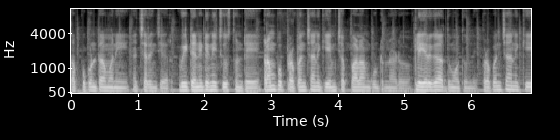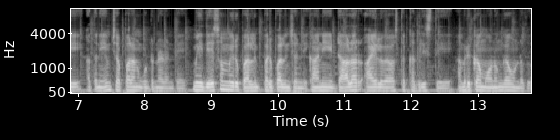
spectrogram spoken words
తప్పుకుంటామని హెచ్చరించారు. వీటన్నిటినీ చూస్తుంటే ట్రంప్ ప్రపంచానికి ఏం చెప్పాలనుకుంటున్నాడో క్లియర్గా అర్థమవుతుంది. ప్రపంచానికి అతను ఏం చెప్పాలనుకుంటున్నాడంటే మీ దేశం మీరు పరిపాలించండి కానీ డాలర్ ఆయిల్ వ్యవస్థ కదిలిస్తే అమెరికా మౌనంగా ఉండదు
